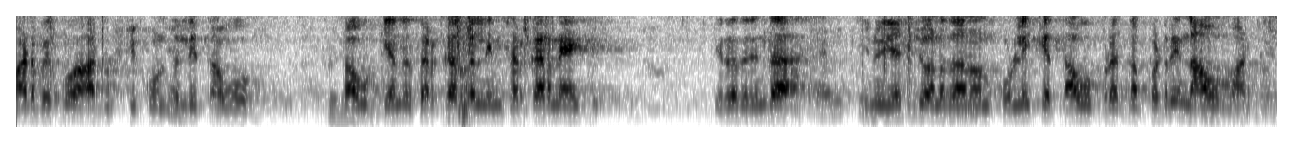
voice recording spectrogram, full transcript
ಮಾಡಬೇಕು, ಆ ದೃಷ್ಟಿಕೋನದಲ್ಲಿ ತಾವು ತಾವು ಕೇಂದ್ರ ಸರ್ಕಾರದಲ್ಲಿ ನಿಮ್ಮ ಸರ್ಕಾರನೇ ಐತಿ. ಇರೋದ್ರಿಂದ ಇನ್ನು ಹೆಚ್ಚು ಅನುದಾನವನ್ನು ಕೊಡಲಿಕ್ಕೆ ತಾವು ಪ್ರಯತ್ನ ಪಡ್ರಿ, ನಾವು ಮಾಡ್ತೀವಿ.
